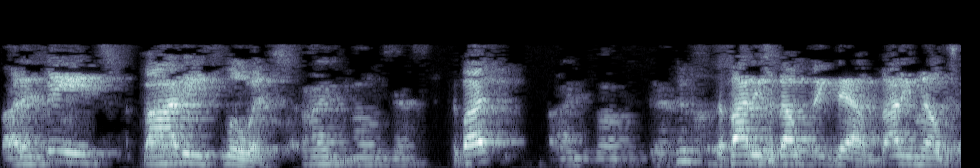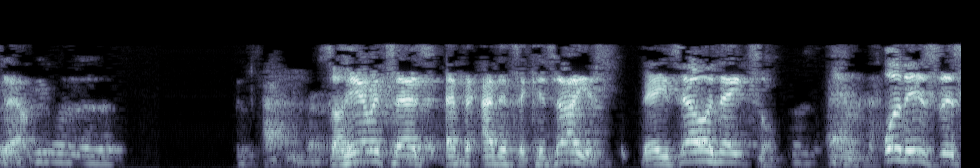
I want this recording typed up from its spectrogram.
but it means body fluids. What? The body's melting down. Body melts down. So here it says, and it's a kizayis. Bezel and Eitzel. What is this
